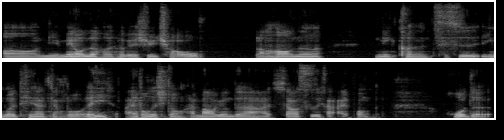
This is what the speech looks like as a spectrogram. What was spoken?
呃，你没有任何特别需求，然后呢。你可能只是因为听人家讲说，哎，iPhone 的系统还蛮好用的啊，想要试试看 iPhone 的，或者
